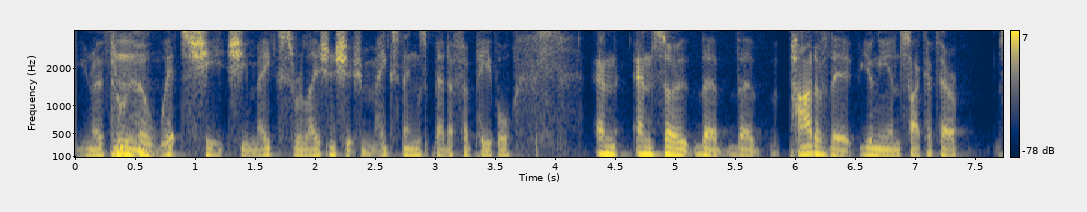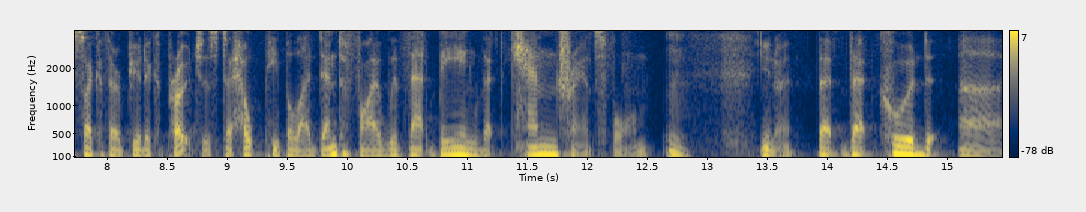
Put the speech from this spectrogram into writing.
Mm. you know through her wits she she makes relationships she makes things better for people and and so the the part of the jungian psychotherapy psychotherapeutic approach is to help people identify with that being that can transform Mm. you know that that could uh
